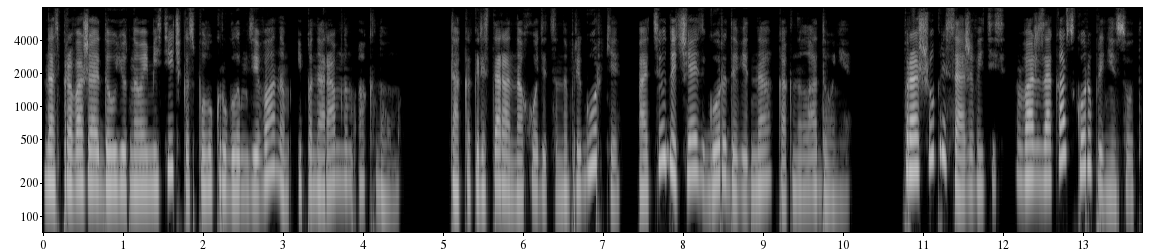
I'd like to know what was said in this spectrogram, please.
Нас провожают до уютного местечка с полукруглым диваном и панорамным окном. Так как ресторан находится на пригорке, отсюда часть города видна, как на ладони. «Прошу, присаживайтесь. Ваш заказ скоро принесут.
